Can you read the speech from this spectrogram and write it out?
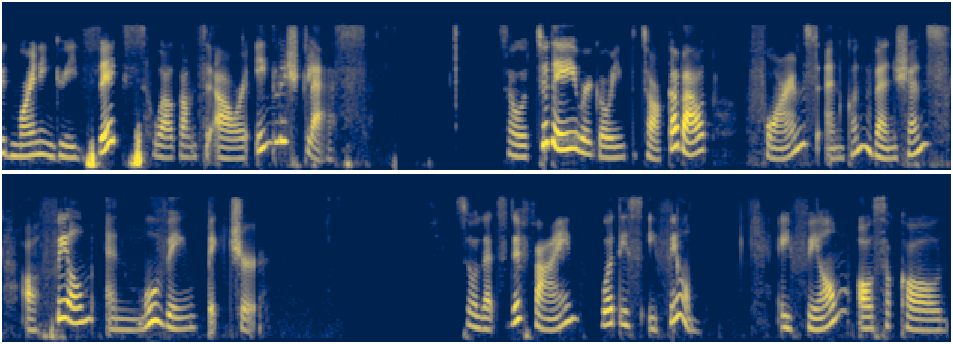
Good morning, grade 6. Welcome to our English class. So today we're going to talk about forms and conventions of film and moving picture. So let's define what is a film. A film, also called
